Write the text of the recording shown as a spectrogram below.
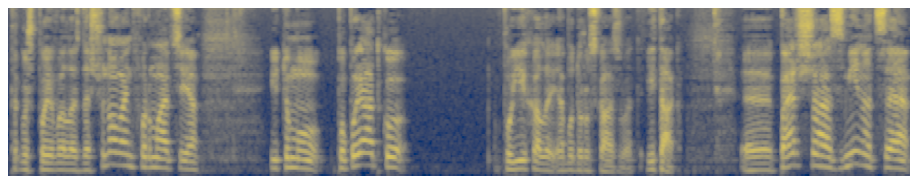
також появилась дещо нова інформація. І тому по порядку поїхали, я буду розказувати. І так, е, перша зміна це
